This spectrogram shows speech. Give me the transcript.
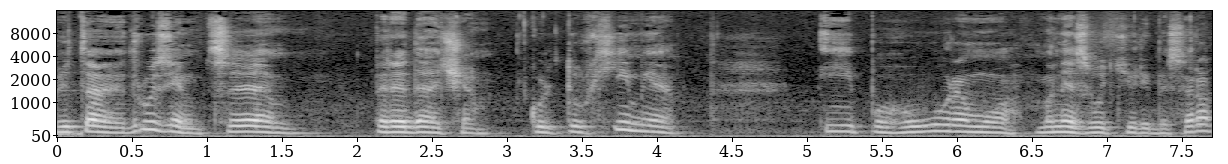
Вітаю, друзі! Це передача Культурхімія. І поговоримо. Мене звуть Юрій Бесараб.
